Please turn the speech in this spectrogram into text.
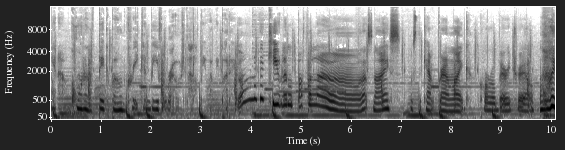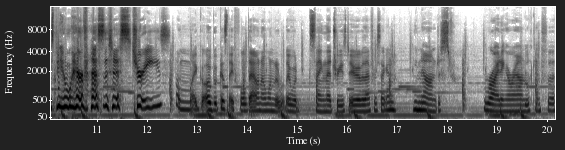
you know, corner of Big Bone Creek and Beaver Road. That'll be where we put it. Oh, look at cute little buffalo. That's nice. What's the campground like? Coralberry Trail. Always be aware of hazardous trees. Oh my god, oh, because they fall down. I wondered what they were saying their trees do over there for a second. You know, I'm just riding around looking for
